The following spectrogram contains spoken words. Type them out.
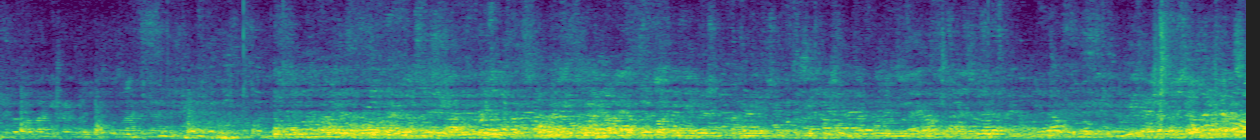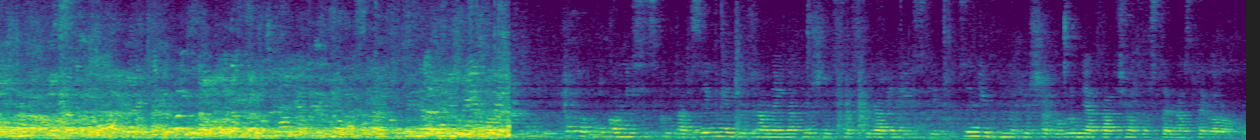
przygotowanie karty głosowania. Protokół Komisji Skrutacyjnej wybranej sesji Rady Miejskiej w Cynie w dniu 1 grudnia 2014 roku.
